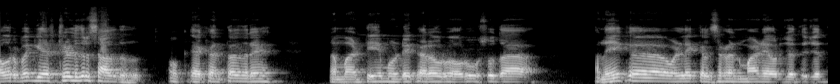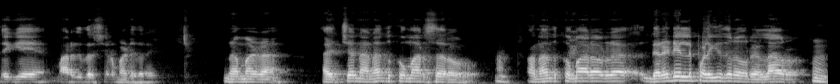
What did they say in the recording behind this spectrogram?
ಅವ್ರ ಬಗ್ಗೆ ಎಷ್ಟು ಹೇಳಿದ್ರು ಸಾಲದದು. ಓಕೆ. ಯಾಕಂತಂದರೆ ನಮ್ಮ ಟಿ ಎಂ ಮುಂಡೇಕರ್ ಅವರು ಅವರು ಸುಧಾ ಅನೇಕ ಒಳ್ಳೆ ಕೆಲಸಗಳನ್ನು ಮಾಡಿ ಅವ್ರ ಜೊತೆ ಜೊತೆಗೆ ಮಾರ್ಗದರ್ಶನ ಮಾಡಿದ್ದಾರೆ. ನಮ್ಮ H N Ananth Kumar sir ಅವರು. ಅನಂತ್ ಕುಮಾರ್ ಅವರ ಗರಡಿಯಲ್ಲಿ ಪಳಗಿದ್ರು ಅವರೆಲ್ಲ ಅವರು ಹ್ಮ್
